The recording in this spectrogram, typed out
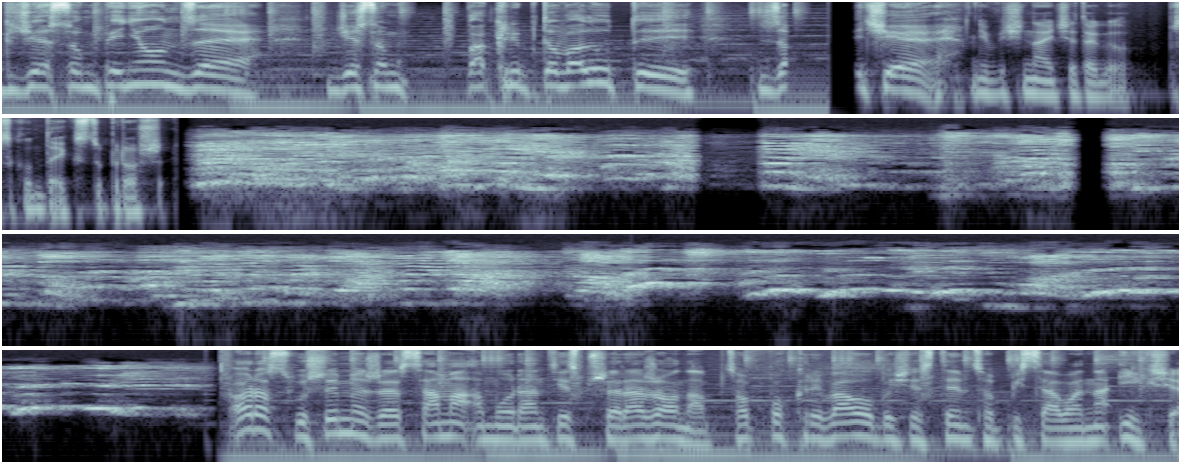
Gdzie są pieniądze? Gdzie są kryptowaluty? Zabijcie! Nie wycinajcie tego z kontekstu, proszę. Oraz słyszymy, że sama Amurant jest przerażona, co pokrywałoby się z tym, co pisała na Xie.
